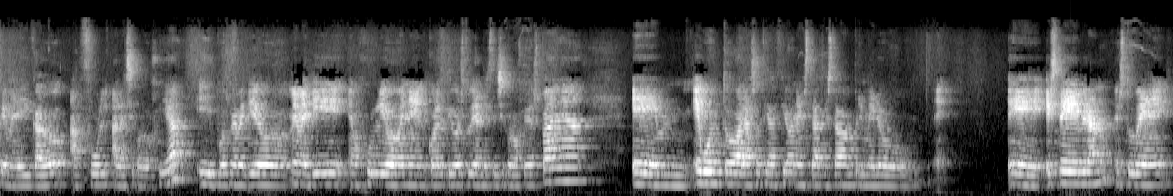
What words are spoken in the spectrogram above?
que me he dedicado a full a la psicología y pues me he metido, me metí en julio en el colectivo de estudiantes de psicología de España, eh, he vuelto a la asociación esta que estaba en primero, eh, este verano estuve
